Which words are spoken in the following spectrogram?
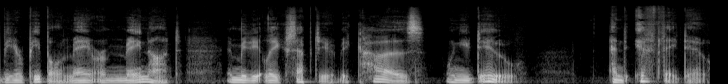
be your people, may or may not immediately accept you. Because when you do, and if they do,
